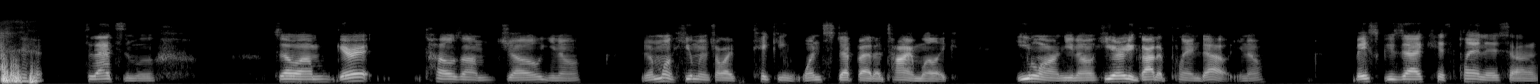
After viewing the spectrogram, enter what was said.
so that's the move. So um, Garrett tells um Joe, you know, normal humans are like taking one step at a time. Well, like Elon, you know, he already got it planned out. You know, basically Zach, his plan is uh,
